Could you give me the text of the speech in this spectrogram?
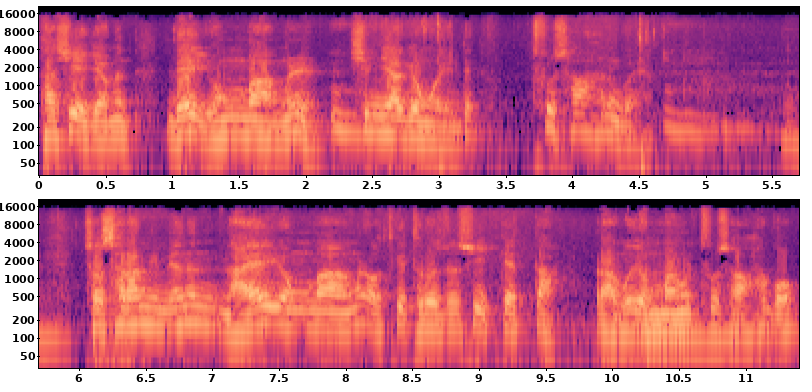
다시 얘기하면 내 욕망을 음. 심리학 용어인데 투사하는 거예요. 음. 저 사람이면은 나의 욕망을 어떻게 들어줄 수 있겠다라고 음. 욕망을 투사하고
